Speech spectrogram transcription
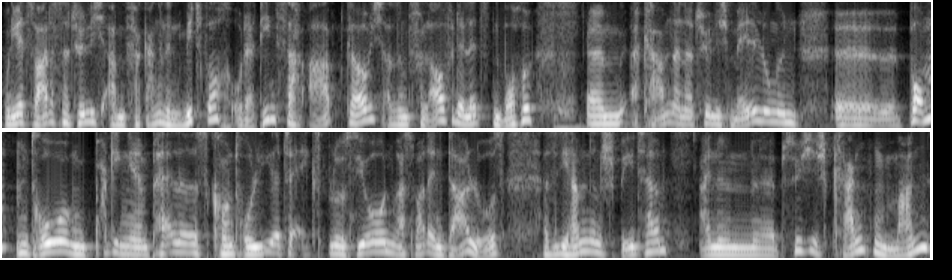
Und jetzt war das natürlich am vergangenen Mittwoch oder Dienstagabend, glaube ich, also im Verlauf der letzten Woche, ähm, kamen dann natürlich Meldungen, äh, Bombendrohung, Buckingham Palace, kontrollierte Explosion. Was war denn da los? Also die haben dann später einen äh, psychisch kranken Mann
